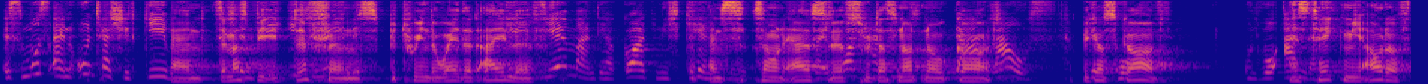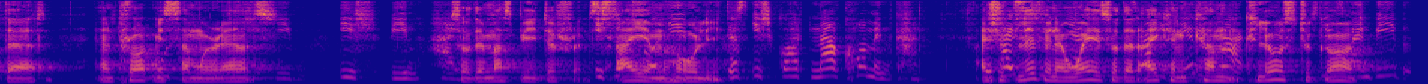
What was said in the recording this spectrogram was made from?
es muss einen Unterschied geben. And there must be a difference between the way that I live jemand, der Gott nicht kennt, and someone else lives who does not know God. Because God has taken me out of that and brought me somewhere else. geben. Ich bin heilig. So there must be a difference. I am holy. dass ich Gott nahe kommen kann. I should live in a way so that I can come close to God. meine Bibel,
